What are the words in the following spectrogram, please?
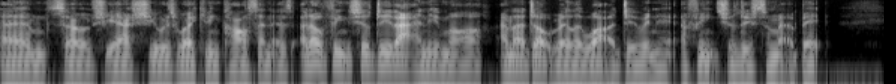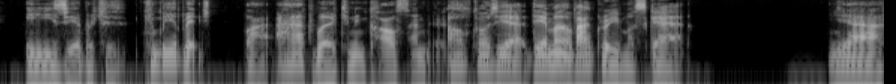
Ah. Um, so she, yeah, she was working in call centers. I don't think she'll do that anymore, and I don't really want her doing it. I think she'll do something a bit easier because it can be a bit like hard working in call centers. Oh god, yeah. The amount of aggro you must get. yeah,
